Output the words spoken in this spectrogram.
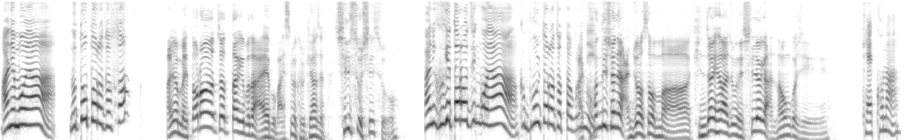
아니 뭐야? 너 또 떨어졌어? 아니요, 매 떨어졌다기보다 아예 뭐 말씀을 그렇게 하세요. 실수, 실수. 아니 그게 떨어진 거야. 그럼 뭘 떨어졌다 아, 그러니? 컨디션이 안 좋았어, 엄마. 긴장해가지고 내 실력이 안 나온 거지. 개코나.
